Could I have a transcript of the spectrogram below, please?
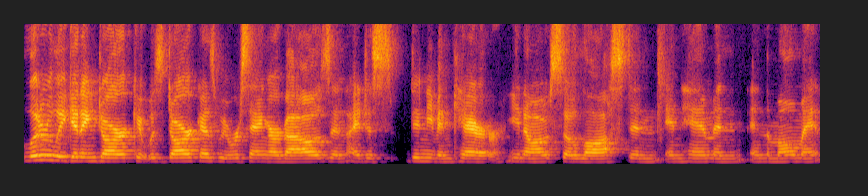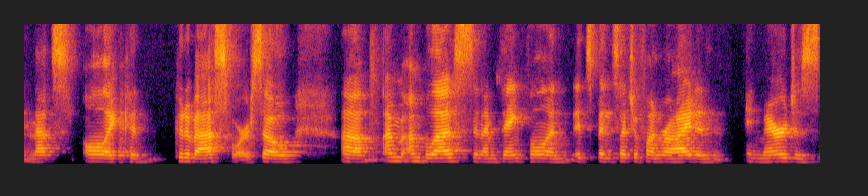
literally getting dark. It was dark as we were saying our vows and I just didn't even care. You know, I was so lost in, in him and in the moment and that's all I could, could have asked for. So, um, I'm I'm blessed and I'm thankful, and it's been such a fun ride, and in marriage has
